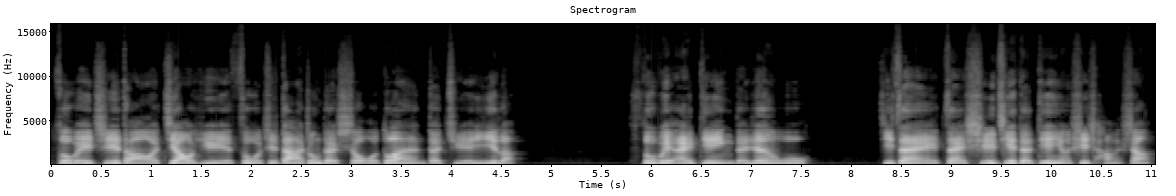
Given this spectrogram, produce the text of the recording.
作为指导教育、组织大众的手段的决议了。苏维埃电影的任务，即在在世界的电影市场上，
